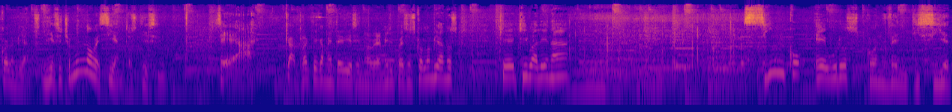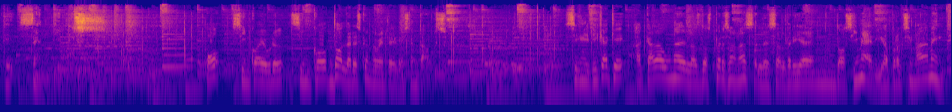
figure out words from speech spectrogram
colombianos. 18 mil 900, o sea, prácticamente 19 mil pesos colombianos, que equivalen a 5 euros con 27 céntimos. O 5, euros, 5 dólares con 92 centavos. Significa que a cada una de las dos personas le saldría en dos y medio aproximadamente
